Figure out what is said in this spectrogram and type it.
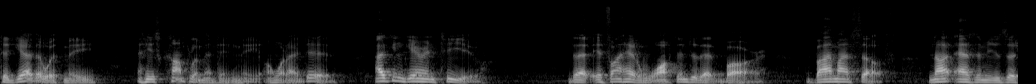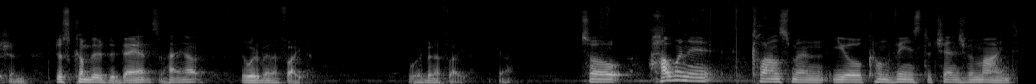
together with me, and he's complimenting me on what I did. I can guarantee you that if I had walked into that bar by myself, not as a musician, just come there to dance and hang out, there would have been a fight. There would have been a fight, yeah. So, how many Klansmen you convinced to change their mind?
